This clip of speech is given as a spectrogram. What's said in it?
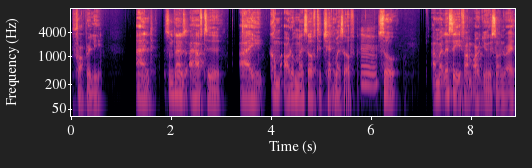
properly, and sometimes I have to I come out of myself to check myself. So I might let's say if I'm arguing with someone, right?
